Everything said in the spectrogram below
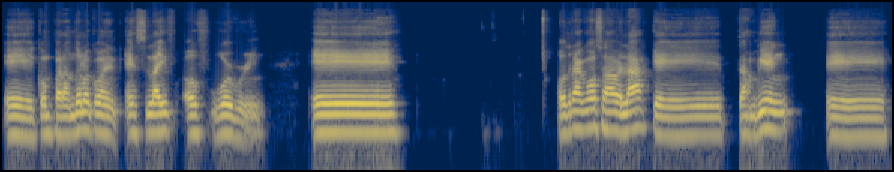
eh, comparándolo con el S Life of Wolverine. Eh, otra cosa, ¿verdad? Que también les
